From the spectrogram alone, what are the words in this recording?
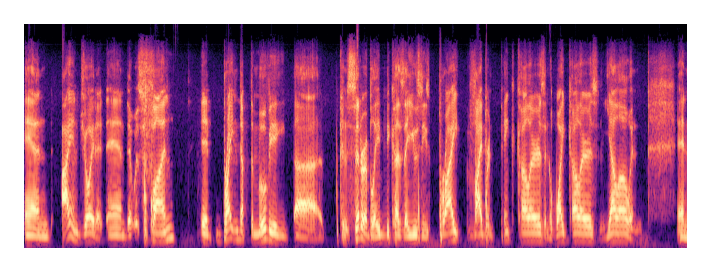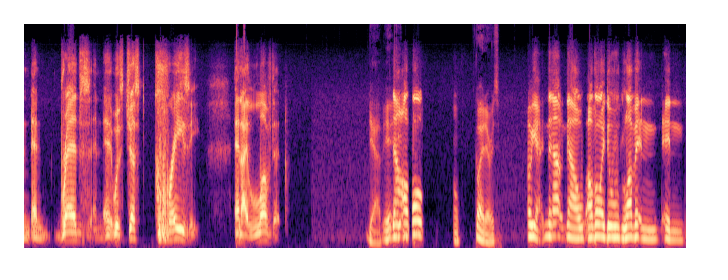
and I enjoyed it, and it was fun. It brightened up the movie uh, considerably because they use these bright, vibrant pink colors and white colors and yellow and and and reds, and it was just crazy, and I loved it. Yeah. it- Now, it- although go ahead, Aries. Oh yeah, now now although I do love it and and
